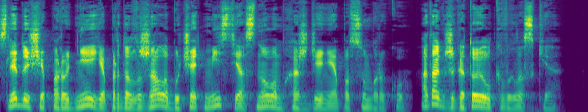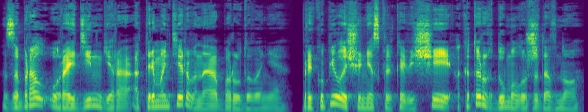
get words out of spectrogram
Следующие пару дней я продолжал обучать Мисти основам хождения по сумраку, а также готовил к вылазке. Забрал у Райдингера отремонтированное оборудование. Прикупил еще несколько вещей, о которых думал уже давно,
